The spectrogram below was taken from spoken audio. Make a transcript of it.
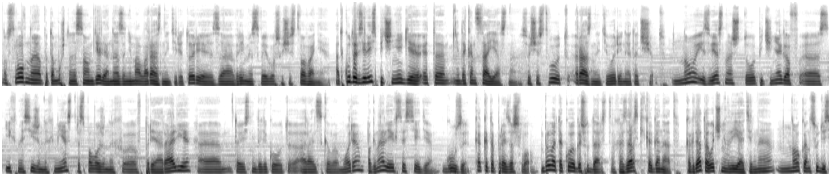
Условно, потому что на самом деле она занимала разные территории за время своего существования. Откуда взялись печенеги, это не до конца ясно. Существуют разные теории на этот счет. Но известно, что печенегов э, с их насиженных мест, расположенных в Приоралье, э, то есть недалеко от Аральского моря, погнали их соседи, гузы. Как это произошло? Было такое государство, Хазарский Каганат. Когда-то очень влиятельное, но к концу X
